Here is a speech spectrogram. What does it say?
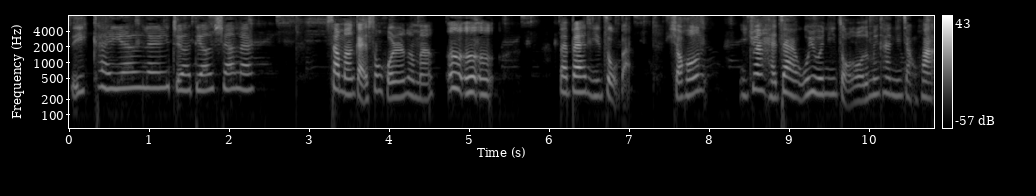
离开眼泪就要掉下来。上门改送活人了吗？嗯嗯嗯，拜拜，你走吧。小红，你居然还在，我以为你走了，我都没看你讲话。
